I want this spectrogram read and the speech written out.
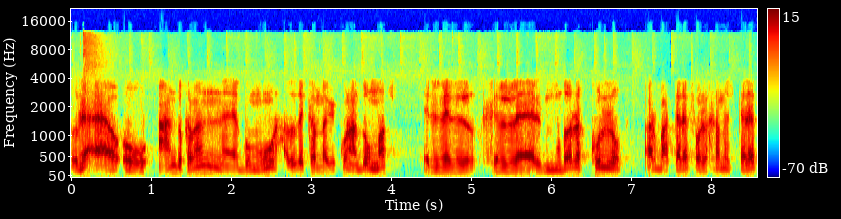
لا عنده كمان جمهور حضرتك لما بيكون عندهم ماتش المدرج كله 4000 ولا 5000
